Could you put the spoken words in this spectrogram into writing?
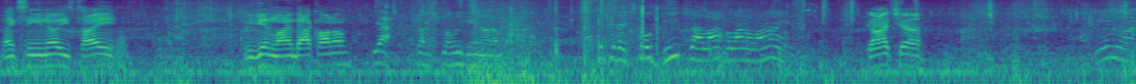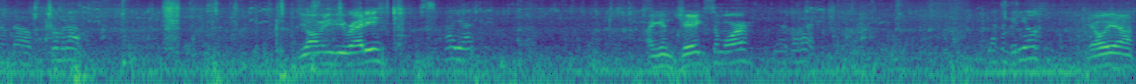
Next thing you know, he's tight. You getting line back on him? Yeah, I'm slowly gain on him. I think because it's so deep, so I lost a lot of lines. Gotcha. I'm gaining on him though. Coming up. Do you want me to be ready? Not yet. I can jig some more? Yeah, go ahead. You got some videos? Oh yeah.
